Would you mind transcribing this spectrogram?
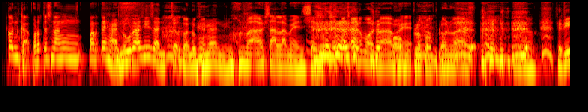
kon gak protes nang partai Hanura sih sancok gak hubungan nih Mohon maaf salah mention. Mohon maaf. Goblok, goblok. Mohon maaf. Maaf. jadi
